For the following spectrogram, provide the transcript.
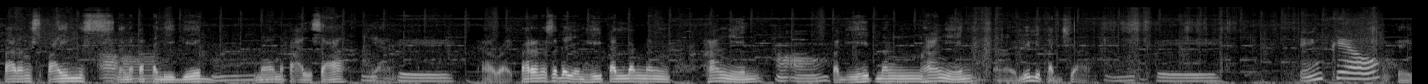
parang spines Ah, na ah. nakapaligid, Hmm. na nakaalsa. Yan. Okay. Alright. Para na sa gayon, hipan lang ng hangin. Oo. Pag ihip ng hangin, ah, lilipad siya. Okay. Thank you. Okay.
